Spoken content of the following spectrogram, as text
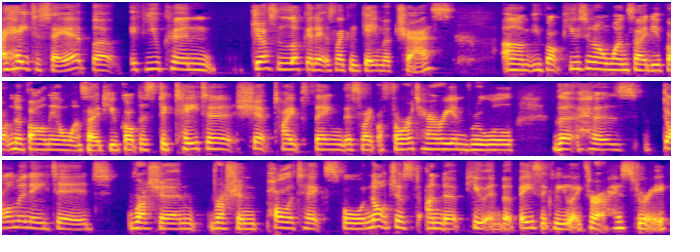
I hate to say it, but if you can just look at it as like a game of chess, um, you've got Putin on one side, you've got Navalny on one side, you've got this dictatorship type thing, this like authoritarian rule that has dominated Russia and Russian politics for not just under Putin, but basically like throughout history.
